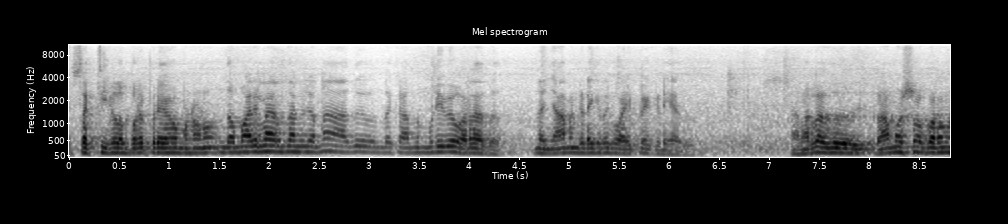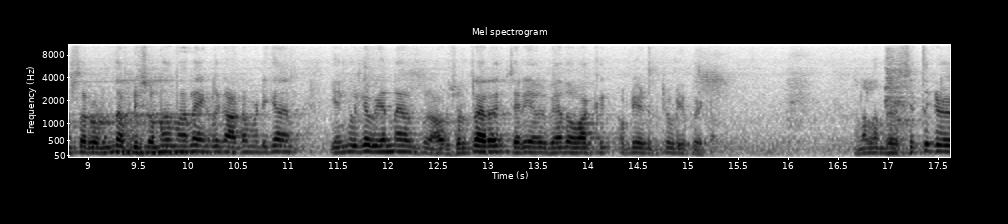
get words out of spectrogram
சக்திகளை புறப்பிரயோகம் பண்ணணும். இந்த மாதிரிலாம் இருந்தான்னு சொன்னால் அது இந்த க- அந்த முடிவே வராது. இந்த ஞானம் கிடைக்கிறதுக்கு வாய்ப்பே கிடையாது. அதனால் அது ராமகிருஷ்ண பரமேஸ்வரர் வந்து அப்படி சொன்னதுனால எங்களுக்கு ஆட்டோமேட்டிக்காக எங்களுக்கு என்ன அவர் சொல்லிட்டாரு சரி அவர் வேத வாக்கு அப்படியே எடுத்துகிட்டு அப்படியே போயிட்டோம். அதனால் அந்த சித்துக்கள்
